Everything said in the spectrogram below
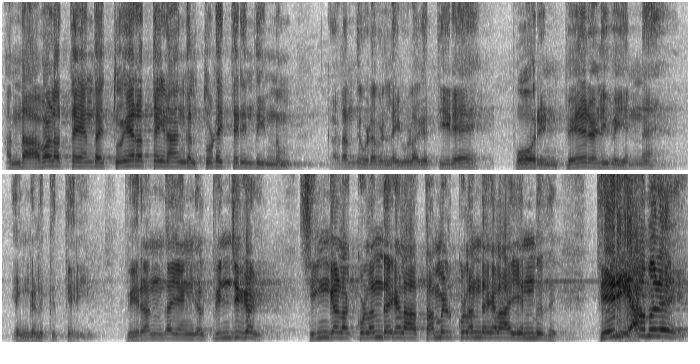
அந்த அவலத்தை அந்த துயரத்தை நாங்கள் துடைத்தெறிந்து இன்னும் கடந்து விடவில்லை உலகத்தீரே. போரின் பேரழிவு என்ன எங்களுக்கு தெரியும். பிறந்த எங்கள் பிஞ்சுகள் சிங்கள குழந்தைகளா தமிழ் குழந்தைகளா என்பது தெரியாமலே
